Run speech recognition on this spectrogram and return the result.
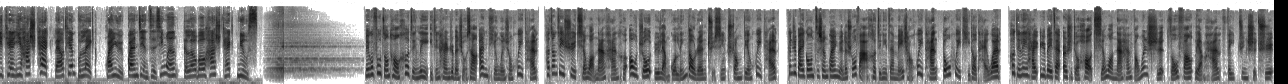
一天一 hashtag 聊天不累，环宇关键字新闻 global hashtag news。美国副总统贺锦丽已经和日本首相岸田文雄会谈，他将继续前往南韩和澳洲与两国领导人举行双边会谈。根据白宫资深官员的说法，贺锦丽在每场会谈都会提到台湾。贺锦丽还预备在二十九号前往南韩访问时走访两韩非军事区。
